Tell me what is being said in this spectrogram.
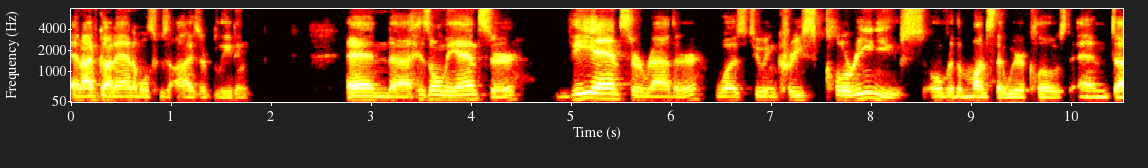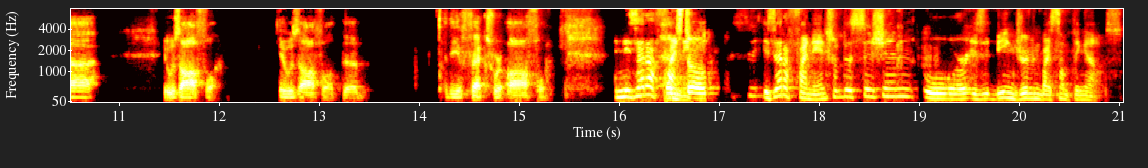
and I've got animals whose eyes are bleeding. And uh, his only answer, the answer rather, was to increase chlorine use over the months that we were closed, and uh, it was awful. It was awful. The the effects were awful. And is that a financial, so, is that a financial decision or is it being driven by something else?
